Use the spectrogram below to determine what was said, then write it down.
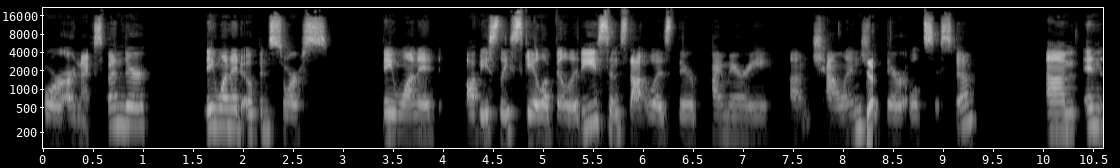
for our next vendor? They wanted open source. They wanted obviously scalability, since that was their primary um, challenge yep. with their old system. Um, in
